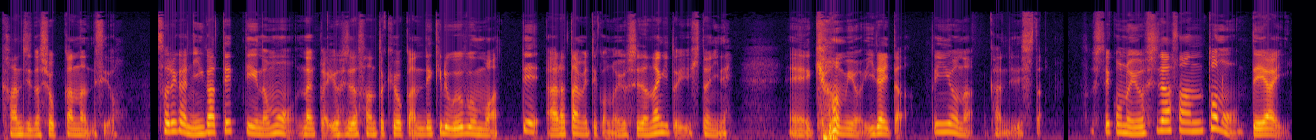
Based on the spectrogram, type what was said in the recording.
感じの食感なんですよ。それが苦手っていうのも、なんか吉田さんと共感できる部分もあって、改めてこの吉田凪という人にね、えー、興味を抱いたというような感じでした。そしてこの吉田さんとの出会い、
